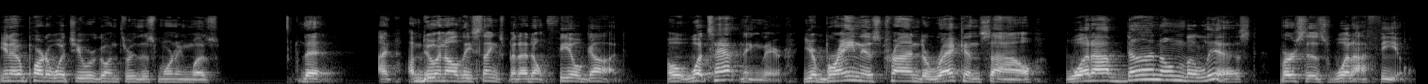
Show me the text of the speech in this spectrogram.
you know, part of what you were going through this morning was that I, I'm doing all these things, but I don't feel God. Well, what's happening there? Your brain is trying to reconcile what I've done on the list versus what I feel.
